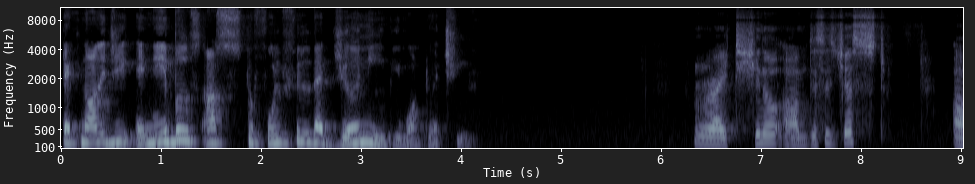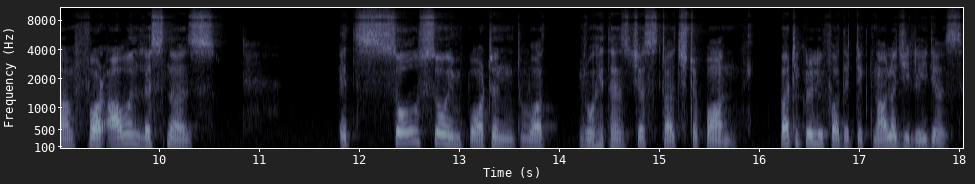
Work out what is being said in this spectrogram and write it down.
Technology enables us to fulfill that journey we want to achieve. Right. You know, um, this is just um, for our listeners. It's so, so important what Rohit has just touched upon, particularly for the technology leaders,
